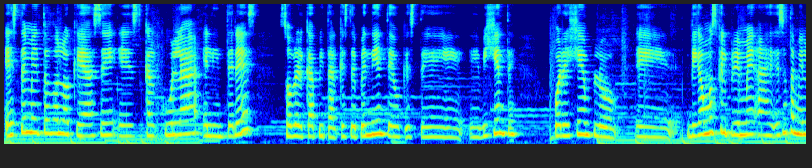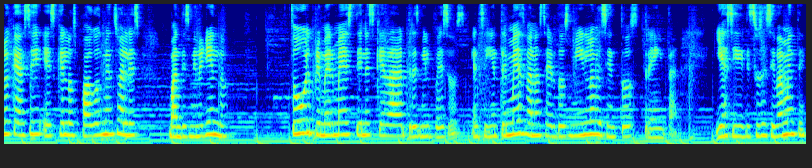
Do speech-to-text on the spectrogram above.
Este método lo que hace es calcula el interés sobre el capital que esté pendiente o que esté eh, vigente. Por ejemplo, eh, digamos que el primer, ah, eso también lo que hace es que los pagos mensuales van disminuyendo. Tú el primer mes tienes que dar 3 mil pesos, el siguiente mes van a ser 2.930 y así sucesivamente.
